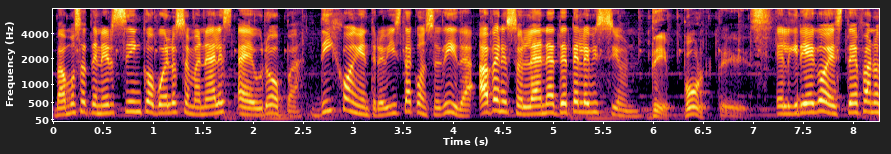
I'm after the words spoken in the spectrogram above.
Vamos a tener cinco vuelos semanales a Europa, dijo en entrevista concedida a Venezolana de Televisión. Deportes. El griego griego Stefano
